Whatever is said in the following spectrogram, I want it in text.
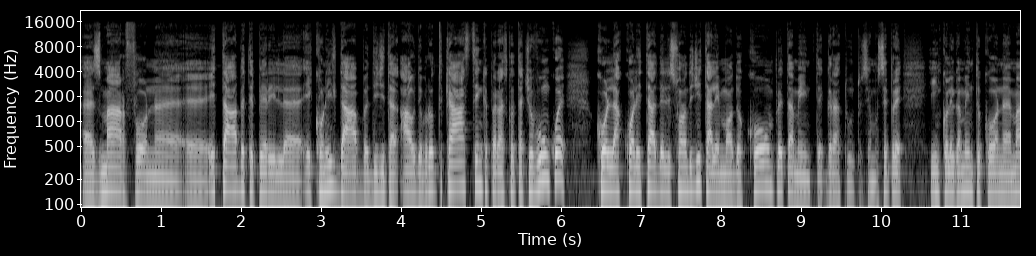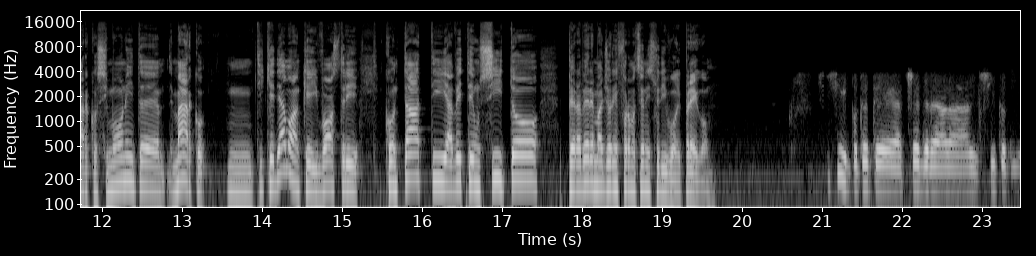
eh, smartphone eh, e tablet e, il, e, con il DAB, Digital Audio Broadcasting, per ascoltarci ovunque con la qualità del suono digitale in modo completamente gratuito. Siamo sempre in collegamento con Marco Simonit. Marco, Mm, ti chiediamo anche i vostri contatti, avete un sito per avere maggiori informazioni su di voi, prego. Sì, sì potete accedere al sito di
